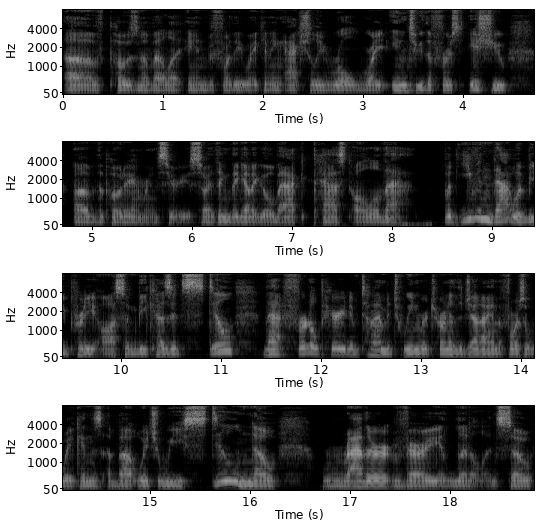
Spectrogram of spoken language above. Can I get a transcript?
of Poe's novella in Before the Awakening actually roll right into the first issue of the Poe Dameron series. So I think they got to go back past all of that. But even that would be pretty awesome because it's still that fertile period of time between Return of the Jedi and The Force Awakens about which we still know rather very little. And so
